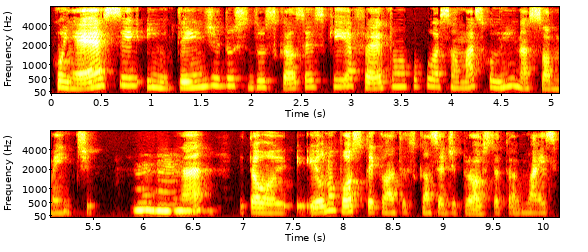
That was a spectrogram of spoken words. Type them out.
conhece e entende dos, dos cânceres que afetam a população masculina somente, uhum. né? Então, eu não posso ter câncer de próstata, mas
